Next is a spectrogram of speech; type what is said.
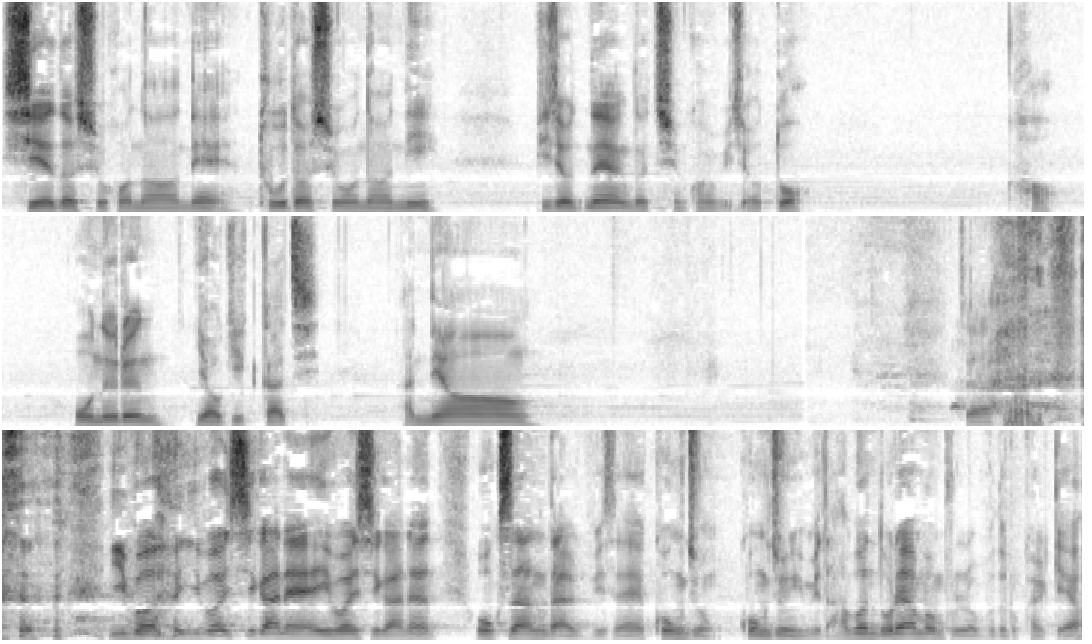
写的时候呢，네, 读的时候呢，你比较那样的情况比较多。好，오늘은 여기까지. 안녕. 자 이번 이번 시간에 이번 시간은 옥상 달빛의 공중 공중입니다. 한번 노래 한번 불러보도록 할게요.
